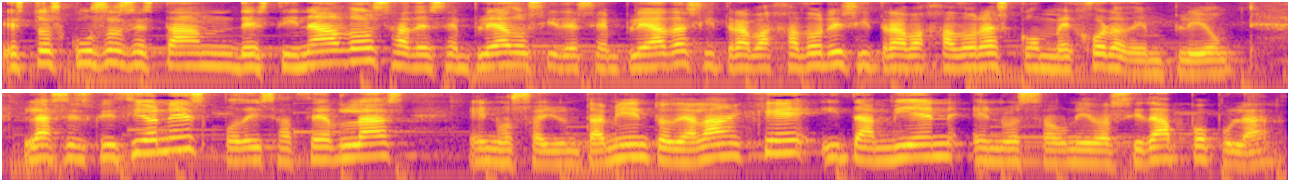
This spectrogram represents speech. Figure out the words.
Estos cursos están destinados a desempleados y desempleadas y trabajadores y trabajadoras con mejora de empleo. Las inscripciones podéis hacerlas en nuestro Ayuntamiento de Alange y también en nuestra Universidad Popular.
